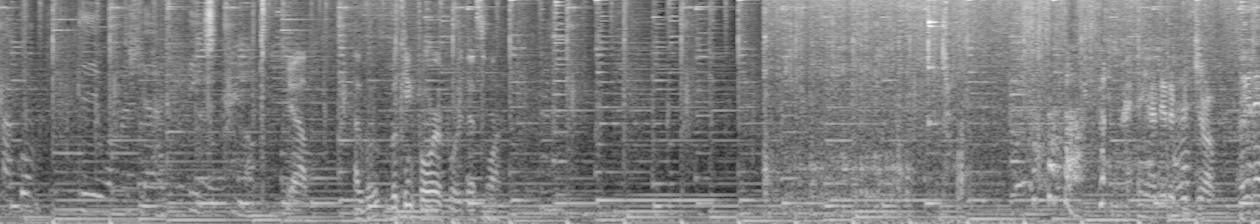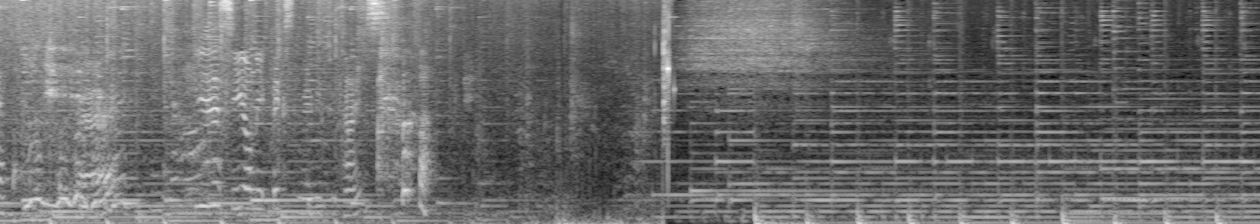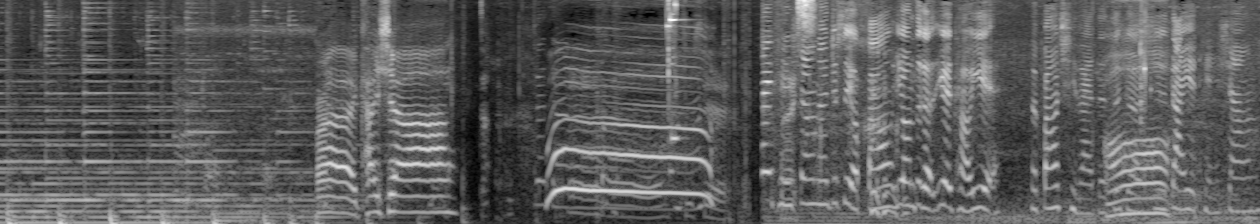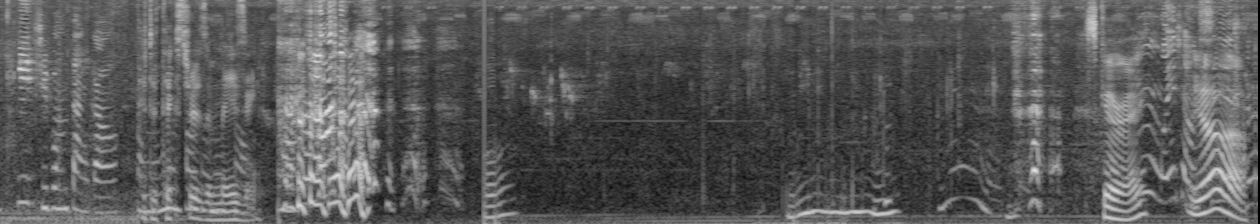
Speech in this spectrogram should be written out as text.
把供是我们的土地。 Yeah. I'm loo- looking forward for this one. I think I did a good job. yes, he only fixed maybe two times. Alright，开箱。那甜香呢，就是有包用这个月桃叶的包起来的这个哦是大叶甜香戚风蛋糕。The texture is amazing. It's good, right? 嗯，我也想吃。Yeah.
